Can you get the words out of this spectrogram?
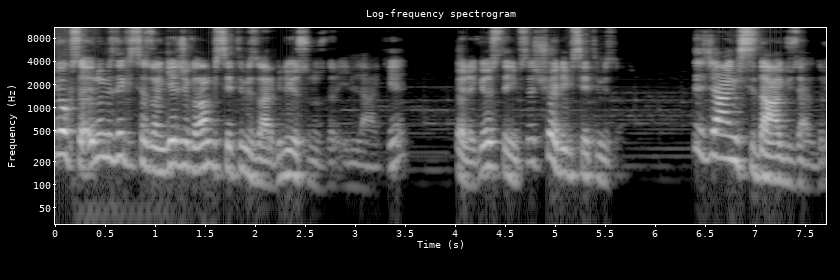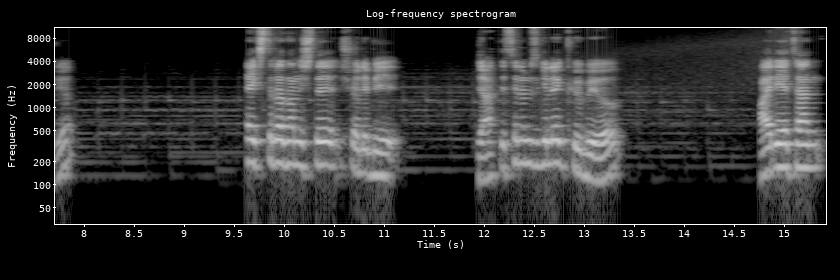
Yoksa önümüzdeki sezon gelecek olan bir setimiz var biliyorsunuzdur illaki. Şöyle göstereyim size. Şöyle bir setimiz var. Sizce hangisi daha güzel duruyor? Ekstradan işte şöyle bir silah desenimiz geliyor. QBO. Ayrıyeten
